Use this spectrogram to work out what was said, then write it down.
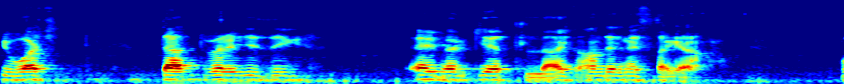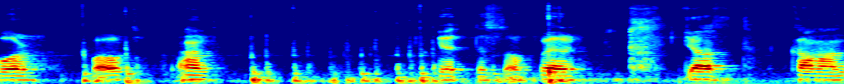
you watch that very easy able get like on the Instagram. For both and get the software. Just come on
